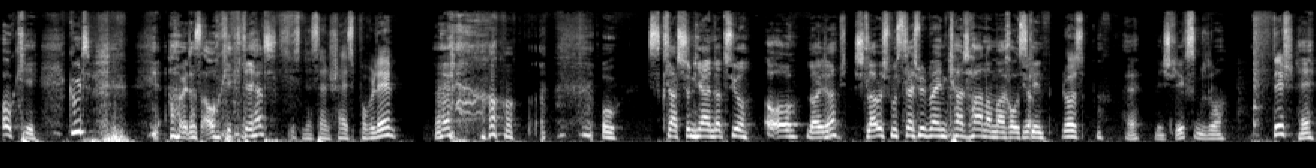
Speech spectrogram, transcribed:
Okay, gut. Haben wir das auch geklärt? Was ist denn das ein scheiß Problem? Oh, es klatscht schon hier an der Tür. Oh, oh, Leute. Ich glaube, ich muss gleich mit meinen Katana mal rausgehen. Los, Hä? Wen schlägst du da? dich. Hä?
